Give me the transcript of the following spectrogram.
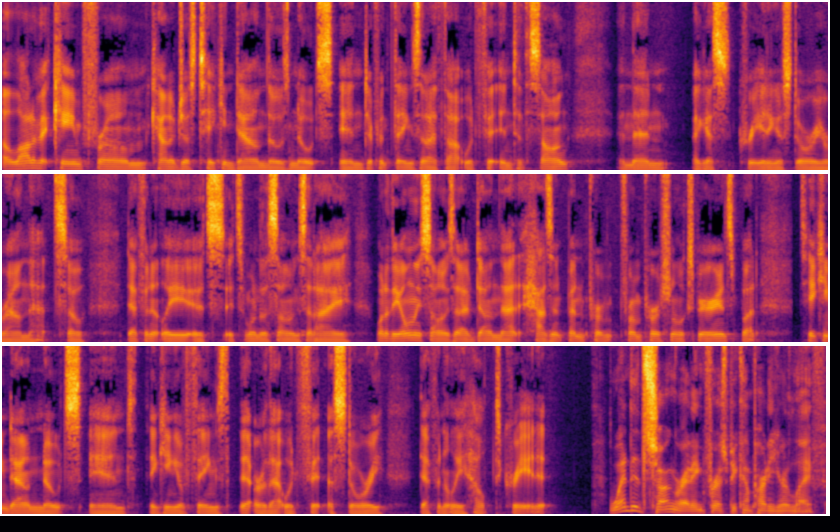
A lot of it came from kind of just taking down those notes and different things that I thought would fit into the song, and then I guess creating a story around that. So definitely, it's it's one of the songs that I one of the only songs that I've done that hasn't been per, from personal experience, but taking down notes and thinking of things that or that would fit a story definitely helped create it. When did songwriting first become part of your life?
